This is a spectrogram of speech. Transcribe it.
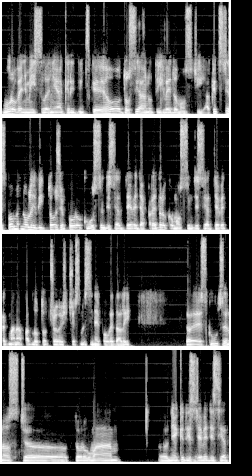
úroveň myslenia kritického dosiahnutých vedomostí. A keď ste spomenuli vy to, že po roku 89 a pred rokom 89, tak ma napadlo to, čo ešte sme si nepovedali. To je skúsenosť, e, ktorú mám e, niekedy z 90.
